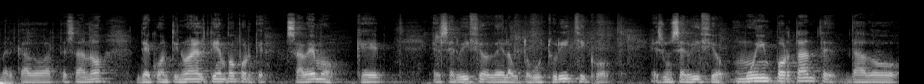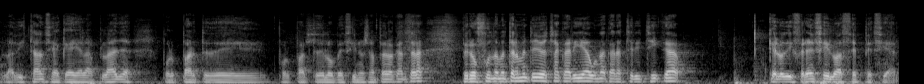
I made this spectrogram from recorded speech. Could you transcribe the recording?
mercado artesano, de continuar el tiempo porque sabemos que el servicio del autobús turístico es un servicio muy importante, dado la distancia que hay a la playa por parte de, por parte de los vecinos de San Pedro de Alcántara, pero fundamentalmente yo destacaría una característica que lo diferencia y lo hace especial,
